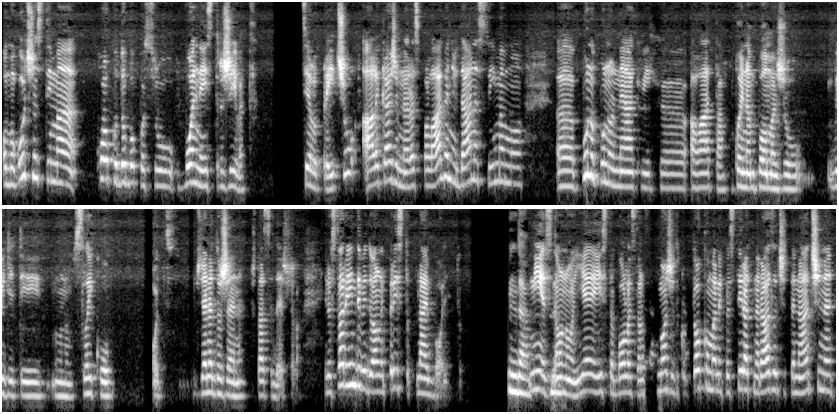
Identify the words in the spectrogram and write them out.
o mogućnostima koliko duboko su voljne istraživati cijelu priču, ali kažem na raspolaganju danas imamo puno, puno nekakvih alata koji nam pomažu vidjeti ono, sliku od žene do žene, šta se dešava. Jer u stvari individualni pristup najbolji. Da. Nije ono, je ista bolest, ali može toliko manifestirati na različite načine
